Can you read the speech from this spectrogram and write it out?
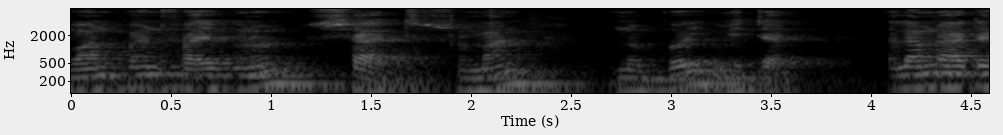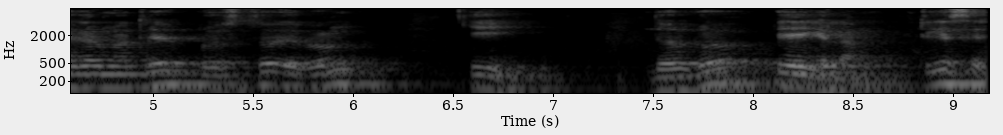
ওয়ান পয়েন্ট ফাইভ গুণন ষাট সমান নব্বই মিটার। তাহলে আমরা আয়তাকার মাঠের প্রস্থ এবং কি দৈর্ঘ্য পেয়ে গেলাম, ঠিক আছে?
